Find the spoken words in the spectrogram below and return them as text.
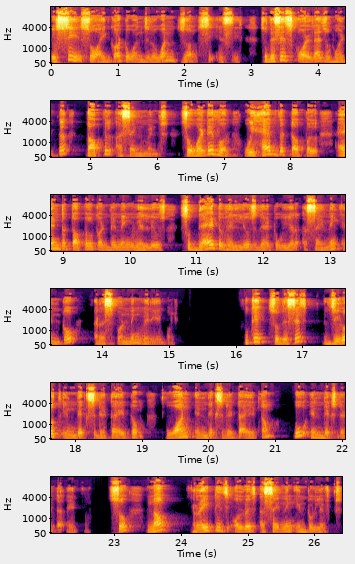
You see so I got 101 John CSE so this is called as what? Tuple assignment So whatever we have the tuple and the tuple containing values, so that values that we are assigning into corresponding variable. Okay, so this is zeroth index data item, one index data item, two index data item. So now right is always assigning into left.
